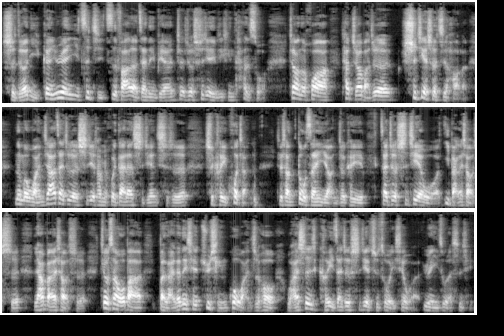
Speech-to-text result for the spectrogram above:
使得你更愿意自己自发的在那边这这个世界里进行探索。这样的话，他只要把这个世界设计好了，那么玩家在这个世界上面会待的时间其实是可以扩展的，就像动森一样，你就可以在这个世界我一百个小时、两百个小时，就算我把本来的那些剧情过完之后，我还是可以在这个世界去做一些我愿意做的事情。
